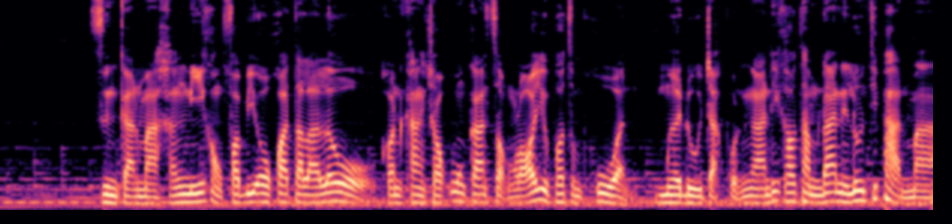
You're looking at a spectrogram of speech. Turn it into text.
2019 ซึ่งการมาครั้งนี้ของฟาบิโอ ควาตาลาโลค่อนข้างช็อกวงการ2ล้ออยู่พอสมควร เมื่อดูจากผลงานที่เขาทำได้ในรุ่นที่ผ่านมา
